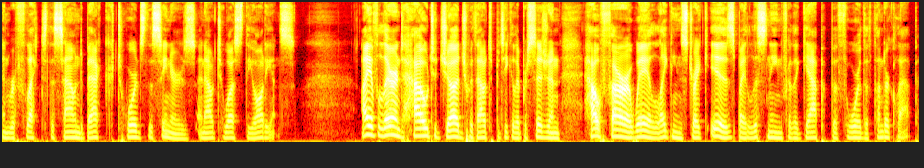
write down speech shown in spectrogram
and reflect the sound back towards the singers and out to us, the audience. I have learned how to judge without particular precision how far away a lightning strike is by listening for the gap before the thunderclap,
